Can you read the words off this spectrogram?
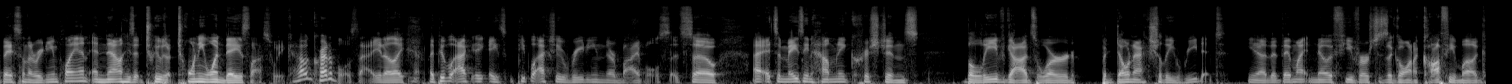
based on the reading plan, and now he's at he was at 21 days last week. How incredible is that? You know, like like people act, people actually reading their Bibles. So uh, it's amazing how many Christians believe God's word but don't actually read it. You know that they might know a few verses that go on a coffee mug,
